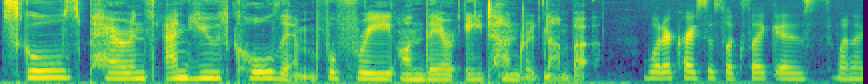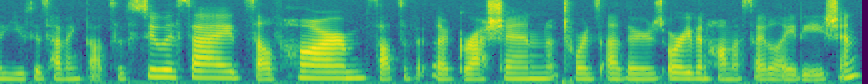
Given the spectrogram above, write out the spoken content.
schools, parents, and youth call them for free on their 800 number. What a crisis looks like is when a youth is having thoughts of suicide, self harm, thoughts of aggression towards others, or even homicidal ideation.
